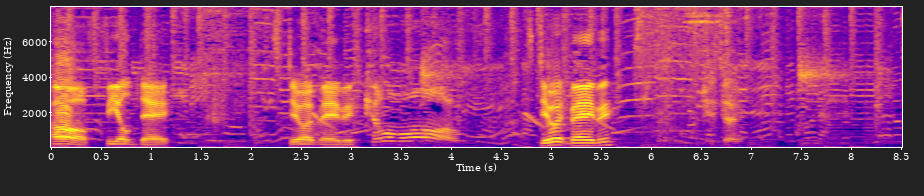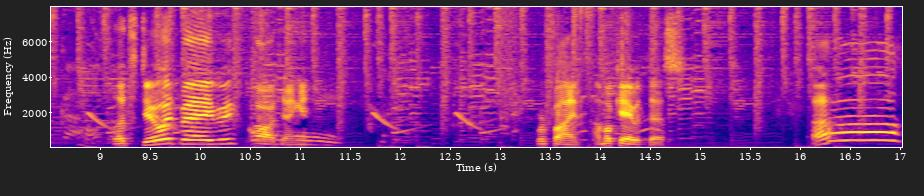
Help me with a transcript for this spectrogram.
Oh, field day. Let's do it, baby. Kill them all! Let's do it, baby. Let's do it, baby. Oh, dang it. We're fine. I'm okay with this. Ah,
